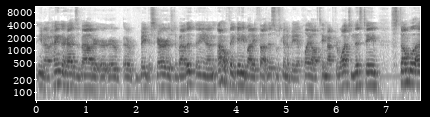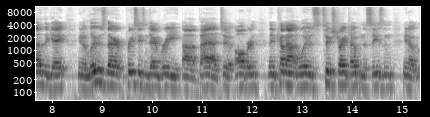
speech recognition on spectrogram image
you know, hang their heads about or, or, or be discouraged about it. And, you know, I don't think anybody thought this was going to be a playoff team after watching this team stumble out of the gate. You know, lose their preseason jamboree uh, bad to Auburn, then come out and lose two straight to open the season. You know,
